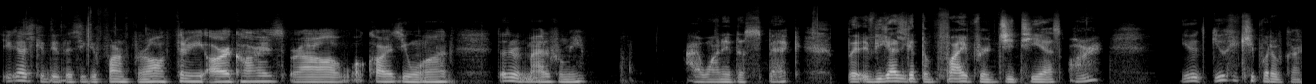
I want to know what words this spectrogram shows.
You guys could do this. You can farm for all three R cars or all what cars you want. Doesn't really matter for me. I wanted the spec, but if you guys get the Viper GTS R, you you can keep whatever car.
